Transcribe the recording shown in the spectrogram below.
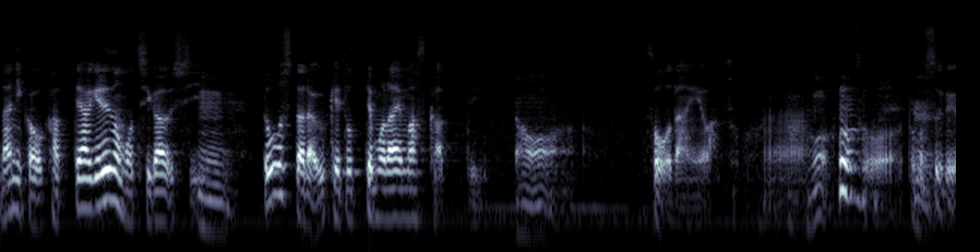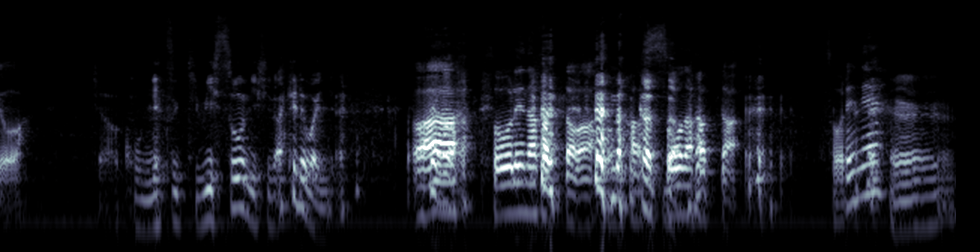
何かを買ってあげるのも違うし、うんどうしたら受け取ってもらえますかっていう。ああ相談よ。そう。うん。そう。どうするよ、じゃあ今月厳しそうにしなければいいんじゃない？ああそれなかったわ。なかった。発想なかった。それね。うん。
